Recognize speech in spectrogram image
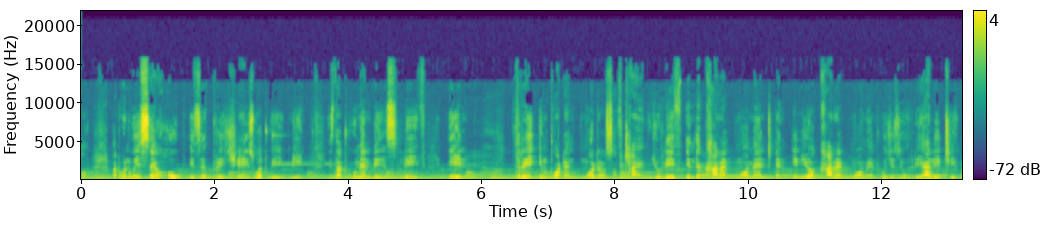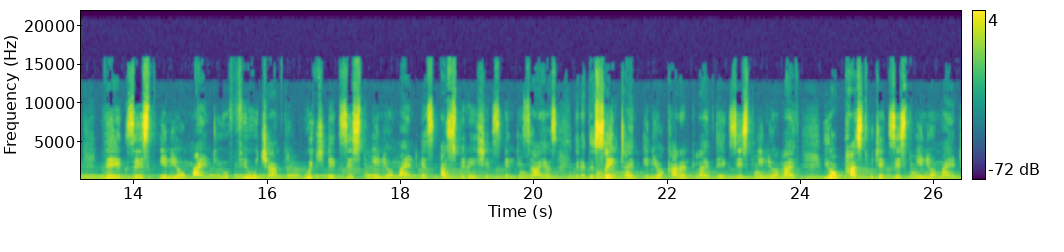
on. But when we say hope is a bridge, here is what we mean is that human beings live in three important models of time. You live in the current moment, and in your current moment, which is your reality, there exists in your mind your future, which exists in your mind as aspirations and desires. And at the same time, in your current life, there exists in your life your past, which exists in your mind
